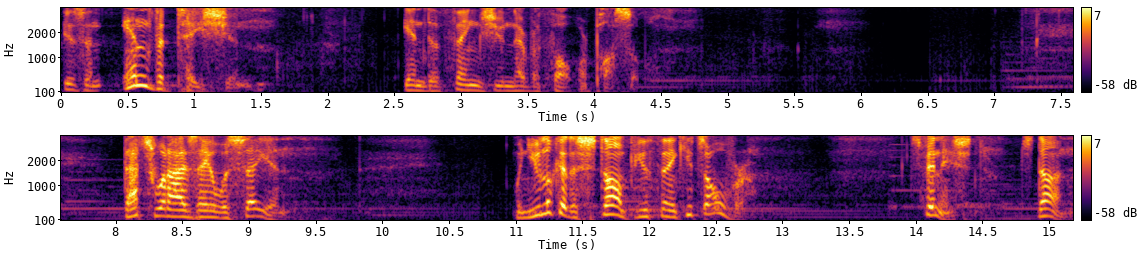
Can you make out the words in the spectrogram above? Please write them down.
is an invitation into things you never thought were possible. That's what Isaiah was saying. When you look at a stump, you think it's over, it's finished, it's done.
